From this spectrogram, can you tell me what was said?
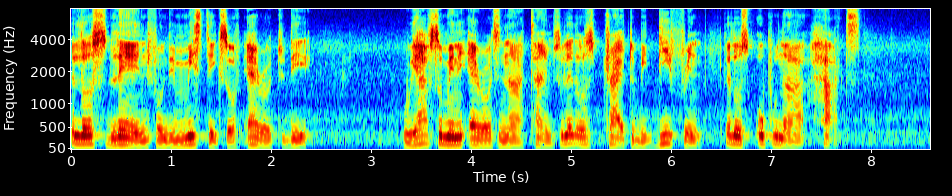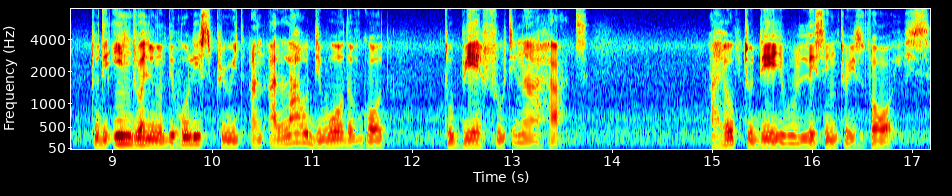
Let us learn from the mistakes of Herod today. We have so many Herods in our time, so let us try to be different. Let us open our hearts to the indwelling of the Holy Spirit and allow the Word of God to bear fruit in our hearts. I hope today you will listen to His voice.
